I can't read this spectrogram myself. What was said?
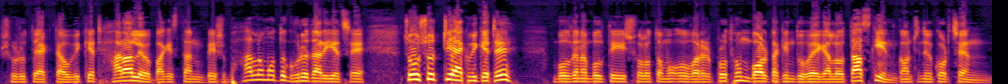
শুরুতে একটা উইকেট হারালেও পাকিস্তান বেশ ভালো মতো ঘুরে দাঁড়িয়েছে। চৌষট্টি এক উইকেটে বলতে না বলতেই ষোলোতম ওভারের প্রথম বলটা কিন্তু হয়ে গেল। তাসকিন কন্টিনিউ করছেন।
